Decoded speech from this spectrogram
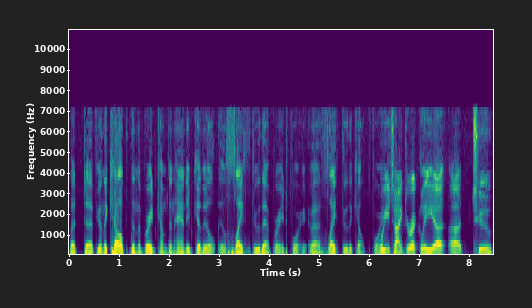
But uh, if you're in the kelp, then the braid comes in handy because it'll it'll slice through that braid for uh, slice through the kelp for were you. Were you tying directly uh, uh, to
